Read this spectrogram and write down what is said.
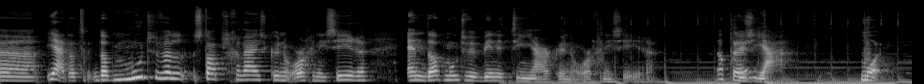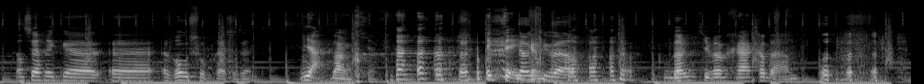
Uh, ja, dat, dat moeten we stapsgewijs kunnen organiseren. En dat moeten we binnen tien jaar kunnen organiseren. Oké. Dus ja. Mooi. Dan zeg ik Roos voor president. Ja, dank je. ik teken. Dank je wel. dank je wel, graag gedaan.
